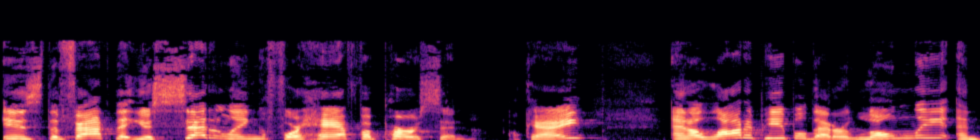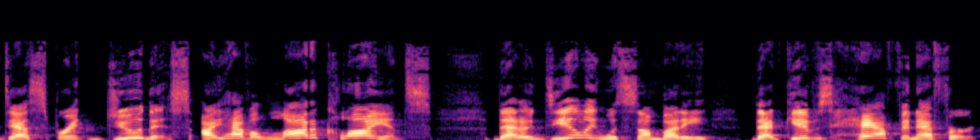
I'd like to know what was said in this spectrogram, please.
is the fact that you're settling for half a person, okay? And a lot of people that are lonely and desperate do this. I have a lot of clients that are dealing with somebody that gives half an effort,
